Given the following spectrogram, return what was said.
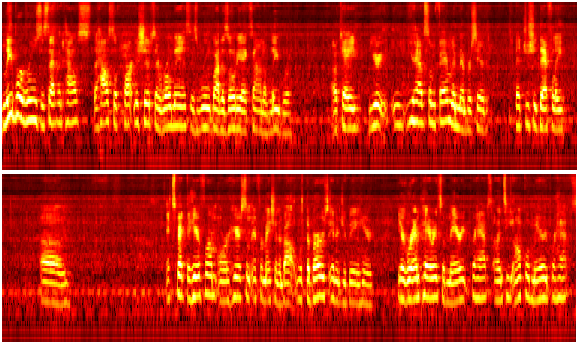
Libra rules the seventh house. The house of partnerships and romance is ruled by the zodiac sign of Libra. Okay, you're you have some family members here that you should definitely um, expect to hear from or hear some information about. With the birds energy being here, your grandparents are married, perhaps auntie, uncle married, perhaps.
